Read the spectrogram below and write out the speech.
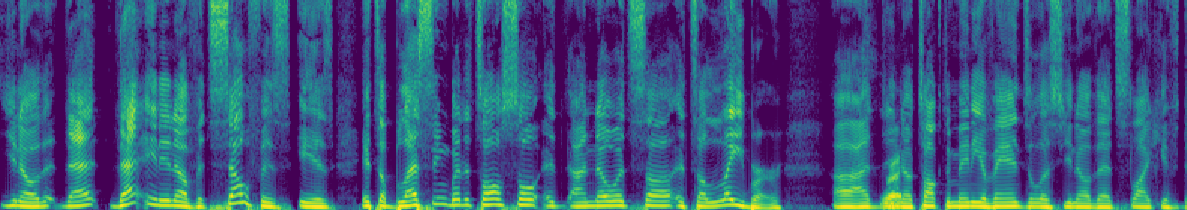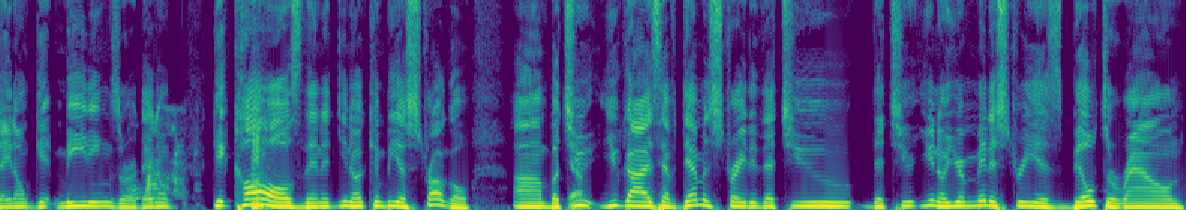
you know that that that in and of itself is is it's a blessing, but it's also it, I know it's a it's a labor. Uh, you Right. know, talk to many evangelists. You know, that's like if they don't get meetings or they don't get calls, then it you know it can be a struggle. Um, but you you guys have demonstrated that you that you you know your ministry is built around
